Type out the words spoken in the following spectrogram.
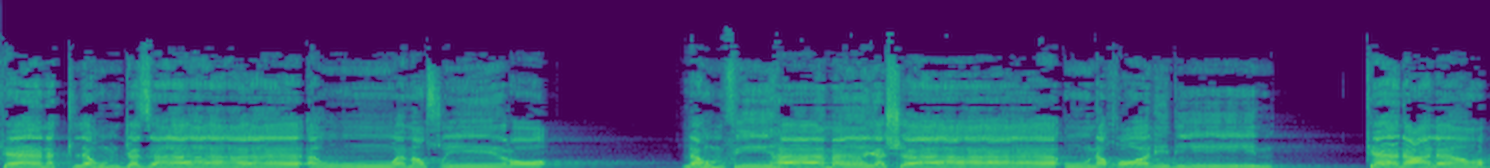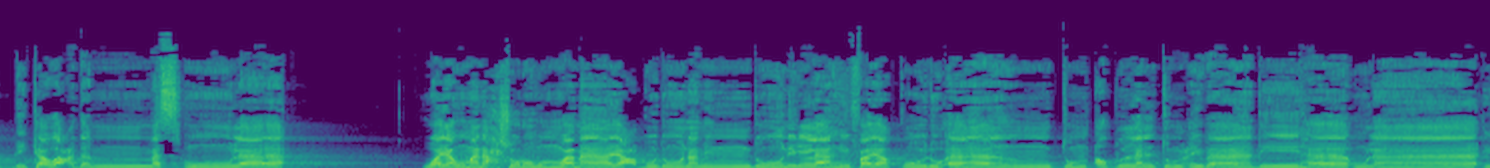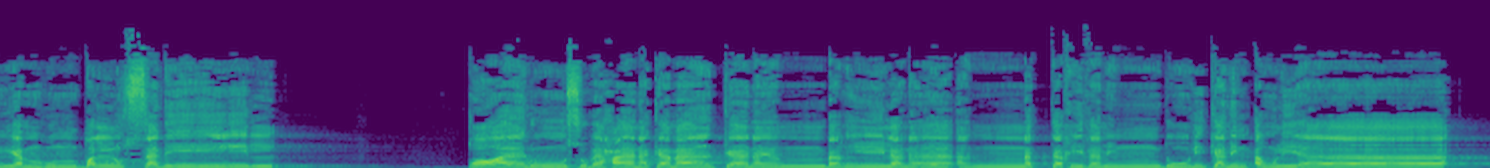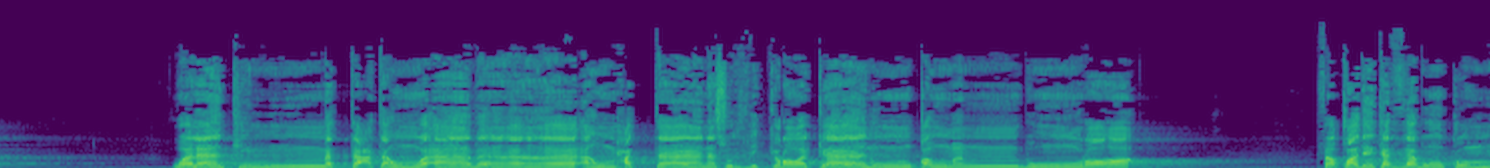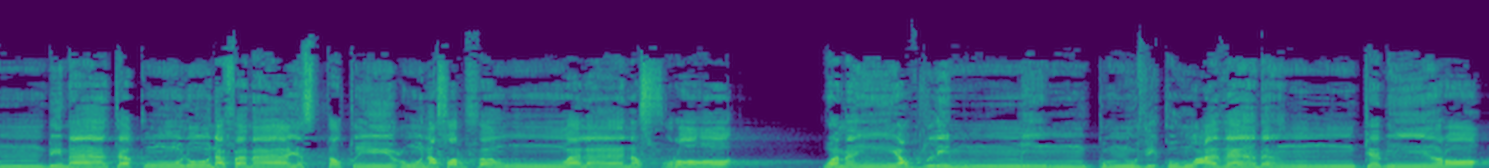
كانت لهم جزاء ومصيرا. لهم فيها ما يشاءون خالدين. كان على ربك وعدا مسئولا ويوم نحشرهم وما يعبدون من دون الله فيقول أنتم أضللتم عبادي هؤلاء أم هم ضلوا السبيل؟ قالوا سبحانك ما كان ينبغي لنا أن نتخذ من دونك من أولياء ولكن متعتهم وآباءهم حتى نسوا الذكر وكانوا قوما بورا. فقد كذبوكم بما تقولون فما يستطيعون صرفا ولا نصرا. ومن يظلم منكم نذقه عذابا كبيرا.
